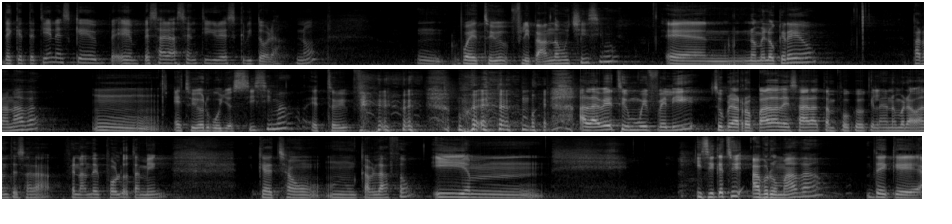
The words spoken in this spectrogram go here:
de que te tienes que empezar a sentir escritora, ¿no? Mm, pues estoy flipando muchísimo, eh, no me lo creo para nada, mm, estoy orgullosísima, estoy a la vez estoy muy feliz, súper arropada de Sara tampoco, que la he nombrado antes, Sara Fernández Polo también, que ha echado un, cablazo. Y, mm, y sí que estoy abrumada de que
